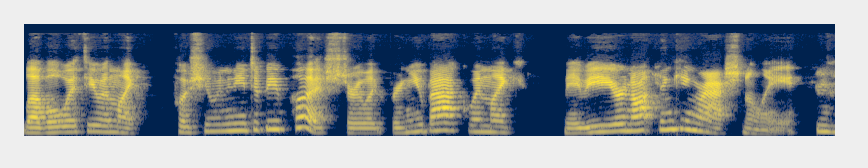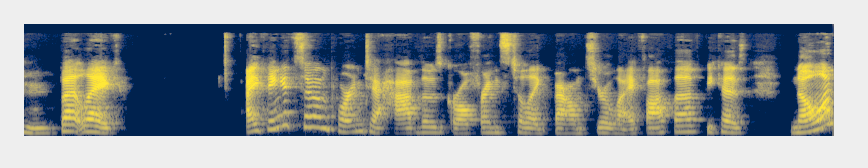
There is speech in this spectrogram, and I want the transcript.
level with you and like push you when you need to be pushed or like bring you back when like maybe you're not thinking rationally. Mhm. But like I think it's so important to have those girlfriends to like bounce your life off of because no one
